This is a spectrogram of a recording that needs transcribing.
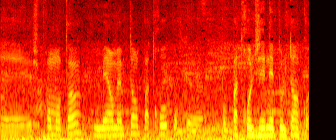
et je prends mon temps, mais en même temps pas trop pour que pour pas trop le gêner tout le temps quoi.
